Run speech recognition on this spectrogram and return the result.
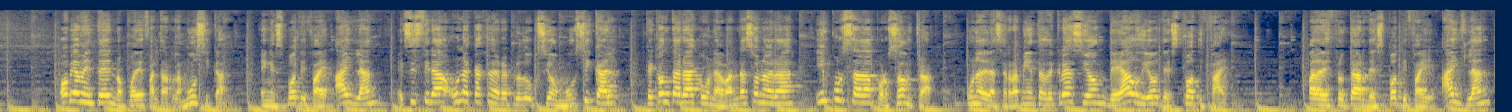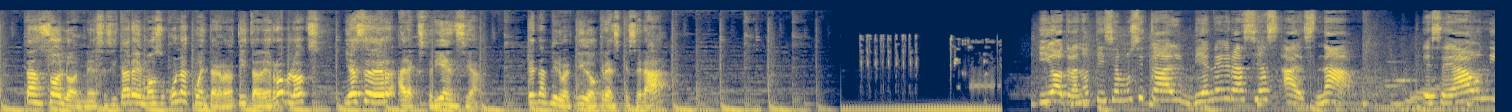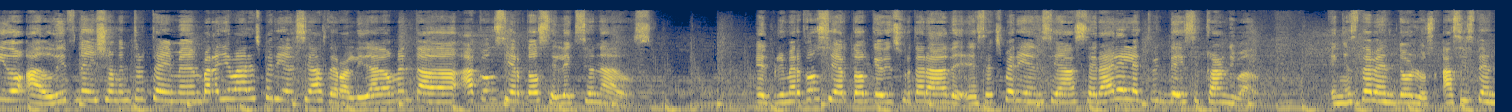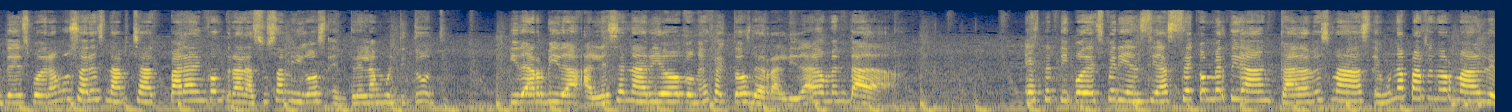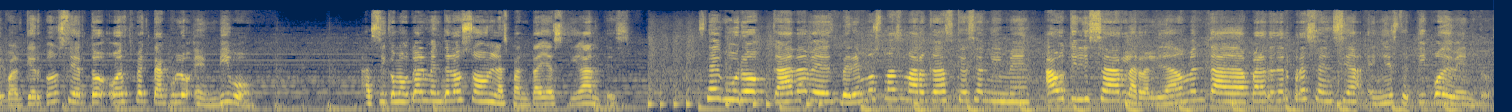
Obviamente no puede faltar la música. En Spotify Island existirá una caja de reproducción musical que contará con una banda sonora impulsada por Soundtrap, una de las herramientas de creación de audio de Spotify. Para disfrutar de Spotify Island, tan solo necesitaremos una cuenta gratuita de Roblox y acceder a la experiencia. ¿Qué tan divertido crees que será? Y otra noticia musical viene gracias a Snap, que se ha unido a Live Nation Entertainment para llevar experiencias de realidad aumentada a conciertos seleccionados. El primer concierto que disfrutará de esa experiencia será el Electric Daisy Carnival, en este evento, los asistentes podrán usar Snapchat para encontrar a sus amigos entre la multitud y dar vida al escenario con efectos de realidad aumentada. Este tipo de experiencias se convertirán cada vez más en una parte normal de cualquier concierto o espectáculo en vivo, así como actualmente lo son las pantallas gigantes. Seguro cada vez veremos más marcas que se animen a utilizar la realidad aumentada para tener presencia en este tipo de eventos.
